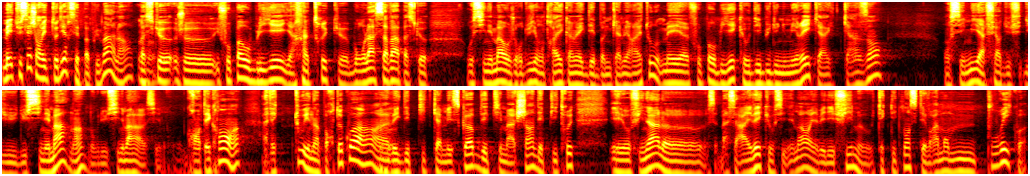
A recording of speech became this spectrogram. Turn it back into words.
Mais tu sais, j'ai envie de te dire, c'est pas plus mal, hein, parce que je, il faut pas oublier, il y a un truc. euh, Bon, là, ça va parce que au cinéma aujourd'hui, on travaille quand même avec des bonnes caméras et tout, mais il faut pas oublier qu'au début du numérique, il y a 15 ans, on s'est mis à faire du, du- du cinéma, hein, donc du cinéma euh, grand écran, hein, avec tout et n'importe quoi, hein, avec des petites caméscopes, des petits machins, des petits trucs. Et au final, euh, bah, ça arrivait qu'au cinéma, il y avait des films où techniquement c'était vraiment pourri, quoi.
